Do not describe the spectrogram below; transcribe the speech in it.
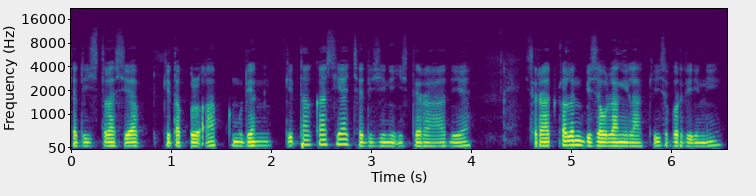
jadi setelah siap kita pull up kemudian kita kasih aja di sini istirahat ya. Istirahat kalian bisa ulangi lagi seperti ini.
